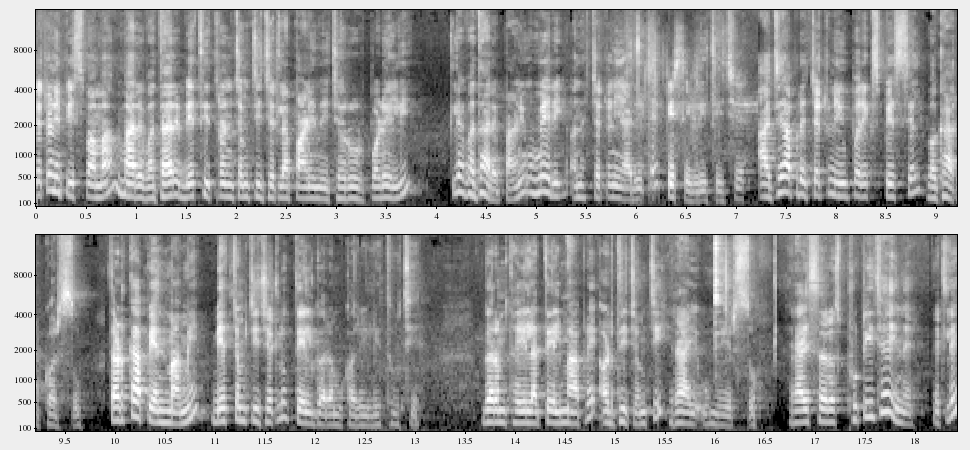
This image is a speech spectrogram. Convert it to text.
ચટણી પીસવામાં મારે વધારે બેથી ત્રણ ચમચી જેટલા પાણીની જરૂર પડેલી, એટલે વધારે પાણી ઉમેરી અને ચટણી આ રીતે પીસી લીધી છે. આજે આપણે ચટણી ઉપર એક સ્પેશિયલ વઘાર કરશું. તડકા પેનમાં મેં બે ચમચી જેટલું તેલ ગરમ કરી લીધું છે. ગરમ થયેલા તેલમાં આપણે અડધી ચમચી રાઈ ઉમેરશું. રાઈ સરસ ફૂટી જાય ને એટલે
